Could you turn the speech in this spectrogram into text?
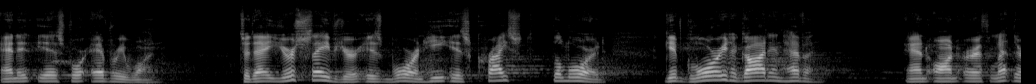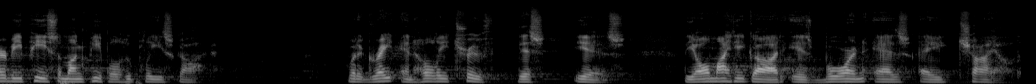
and it is for everyone. Today, your Savior is born. He is Christ the Lord. Give glory to God in heaven, and on earth let there be peace among people who please God. What a great and holy truth this is. The Almighty God is born as a child.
